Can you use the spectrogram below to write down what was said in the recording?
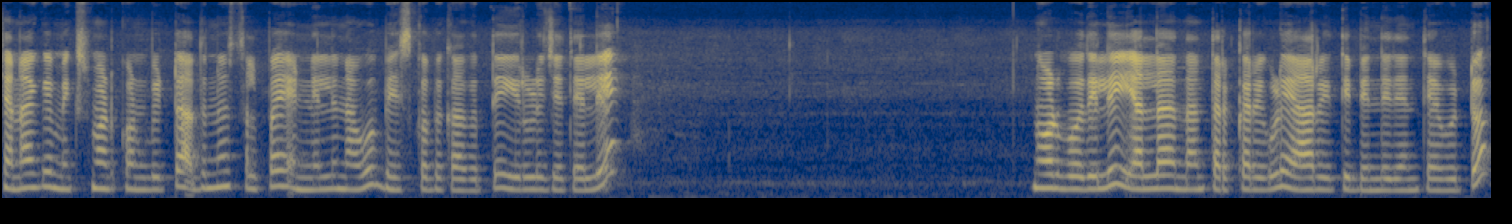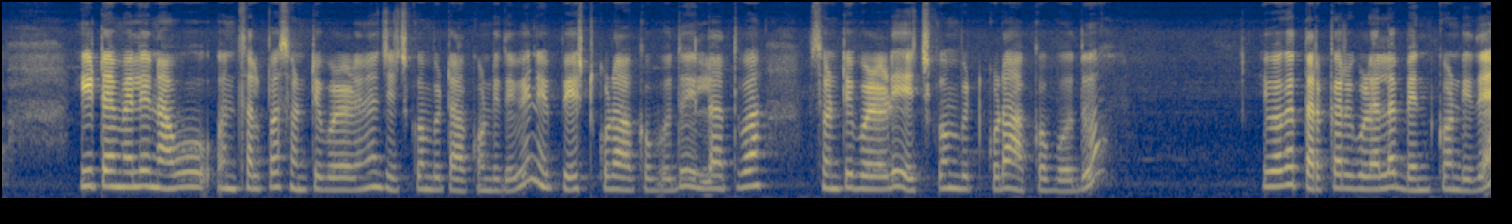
ಚೆನ್ನಾಗಿ ಮಿಕ್ಸ್ ಮಾಡ್ಕೊಂಡ್ಬಿಟ್ಟು ಅದನ್ನು ಸ್ವಲ್ಪ ಎಣ್ಣೆಯಲ್ಲಿ ನಾವು ಬೇಯಿಸ್ಕೋಬೇಕಾಗುತ್ತೆ ಈರುಳ್ಳಿ ಜೊತೆಯಲ್ಲಿ. ನೋಡ್ಬೋದು ಇಲ್ಲಿ ಎಲ್ಲ ನನ್ನ ತರಕಾರಿಗಳು ಯಾವ ರೀತಿ ಬೆಂದಿದೆ ಅಂತ ಹೇಳ್ಬಿಟ್ಟು ಈ ಟೈಮಲ್ಲಿ ನಾವು ಒಂದು ಸ್ವಲ್ಪ ಶುಂಠಿ ಬೆಳ್ಳುಳ್ಳಿನ ಜಜ್ಕೊಂಬಿಟ್ಟು ಹಾಕ್ಕೊಂಡಿದ್ದೀವಿ ನೀವು ಪೇಸ್ಟ್ ಕೂಡ ಹಾಕೋಬೋದು, ಇಲ್ಲ ಅಥವಾ ಶುಂಠಿ ಬೆಳ್ಳುಳ್ಳಿ ಹೆಚ್ಕೊಂಬಿಟ್ಟು ಕೂಡ ಹಾಕೋಬೋದು. ಇವಾಗ ತರಕಾರಿಗಳೆಲ್ಲ ಬೆಂದ್ಕೊಂಡಿದೆ.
